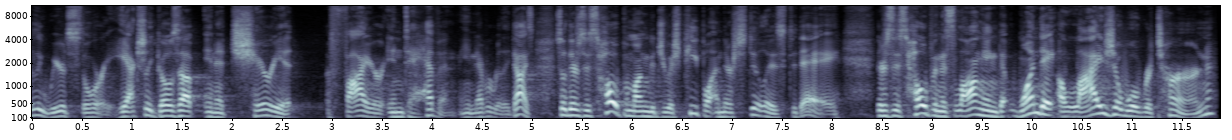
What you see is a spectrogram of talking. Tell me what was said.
Really weird story. He actually goes up in a chariot fire into heaven. He never really dies. So there's this hope among the Jewish people, and there still is today. There's this hope and this longing that one day Elijah will return.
